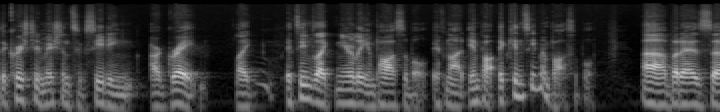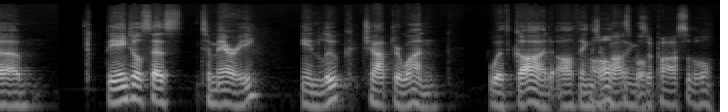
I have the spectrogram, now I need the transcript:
the Christian mission succeeding are great. Like it seems like nearly impossible, if not impossible. It can seem impossible. Uh, but as uh, the angel says to Mary in Luke chapter one, with God all things All are possible. All things are possible.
